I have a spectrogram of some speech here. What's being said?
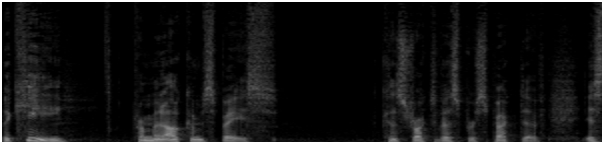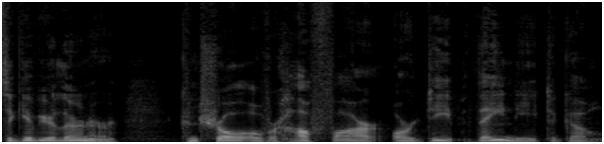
The key, from an outcomes-based constructivist perspective, is to give your learner control over how far or deep they need to go.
